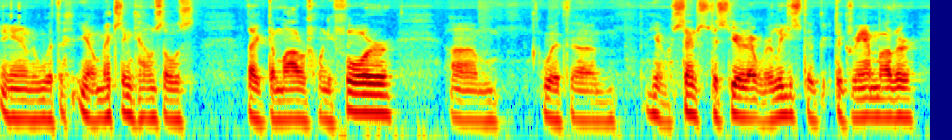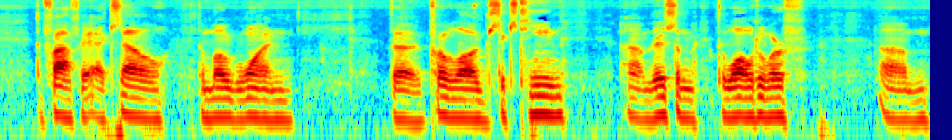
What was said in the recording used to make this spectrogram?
And with you know mixing consoles like the Model 24, um, with um, you know since this year that released the, the Grandmother, the Prophet XL, the Moog One, the Prologue 16. Um, there's some the Waldorf. Um,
